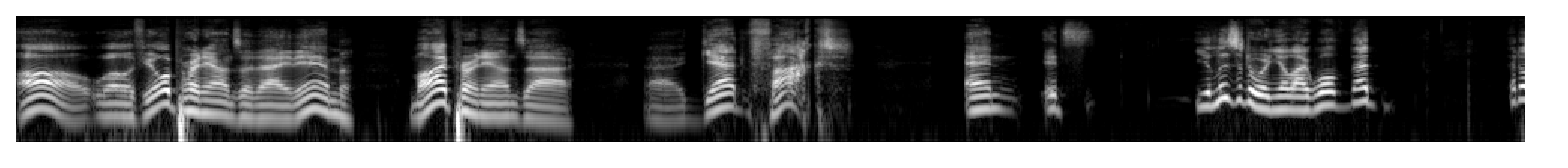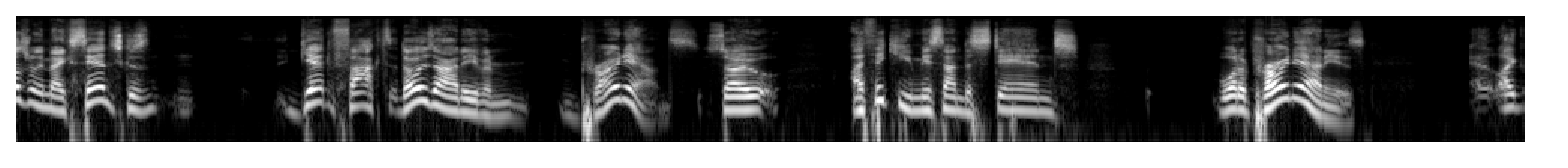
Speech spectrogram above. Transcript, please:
oh, well, if your pronouns are they, them, my pronouns are uh, get fucked. And it's, you listen to it and you're like, well, that, that doesn't really make sense because get fucked, those aren't even pronouns. So I think you misunderstand what a pronoun is. like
